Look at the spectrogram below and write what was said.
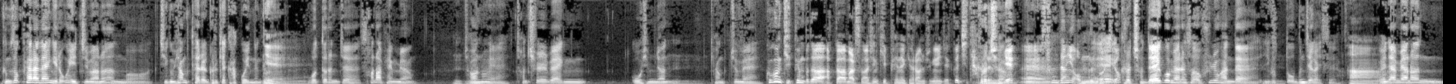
금속 대한 기록은 있지만은 뭐 지금 형태를 그렇게 갖고 있는 것 예. 그것들은 이제 산업혁명 음. 전후에 1750년 음. 경쯤에 그건 기펜보다 아까 말씀하신 기펜의 결함 중에 이제 끝이 다른 그렇죠. 게 예. 상당히 없는 예, 거죠. 그렇죠. 내구 면에서 훌륭한데 이것도 문제가 있어요. 아. 왜냐하면은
